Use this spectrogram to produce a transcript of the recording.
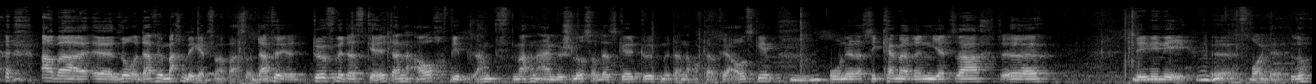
Aber äh, so, und dafür machen wir jetzt mal was. Und dafür dürfen wir das Geld dann auch, wir haben, machen einen Beschluss und das Geld dürfen wir dann auch dafür ausgeben, ohne dass die Kämmerin jetzt sagt, äh, nee, nee, nee, äh, Freunde, so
